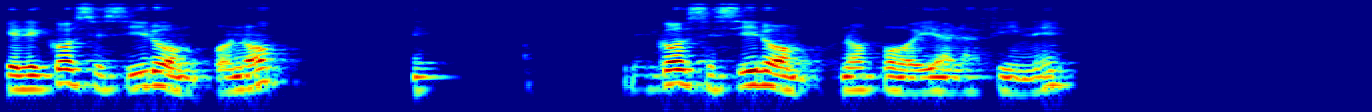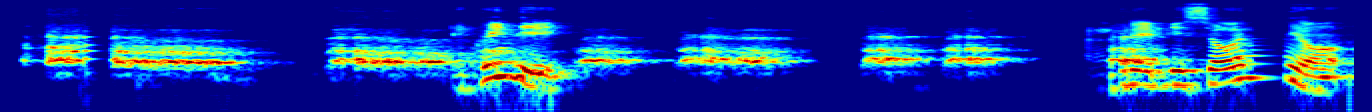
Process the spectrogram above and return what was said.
che le cose si rompono le cose si rompono poi alla fine. E quindi avrei bisogno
